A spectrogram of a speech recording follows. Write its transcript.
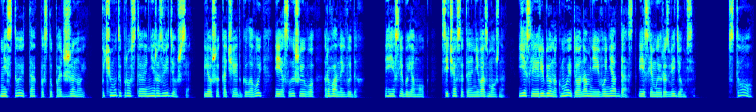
не стоит так поступать с женой. Почему ты просто не разведёшься? Лёша качает головой, и я слышу его рваный выдох. Если бы я мог. Сейчас это невозможно. Если ребёнок мой, то она мне его не отдаст, если мы разведёмся. Стоп.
